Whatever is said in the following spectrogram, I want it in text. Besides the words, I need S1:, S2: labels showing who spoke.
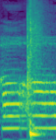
S1: Oh, oh.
